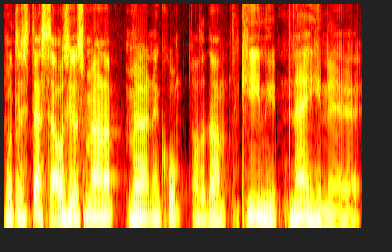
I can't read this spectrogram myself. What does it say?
Mutta siis tässä osiossa me aina me niinku otetaan kiinni näihin eh,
